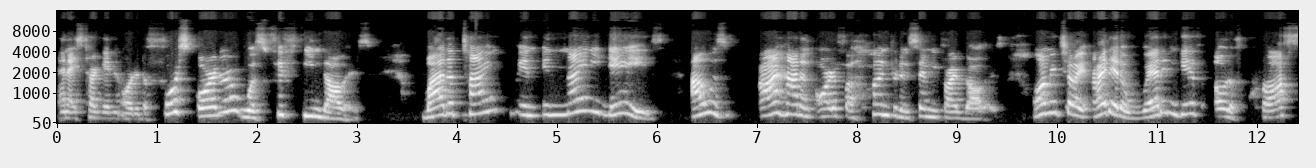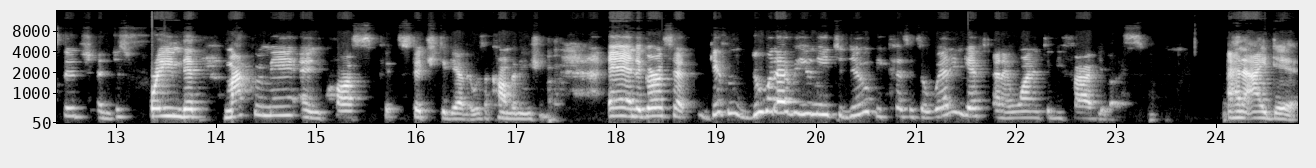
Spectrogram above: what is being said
And I started getting ordered. The first order was $15. By the time in, in 90 days, I was I had an order for $175. Let me tell you, I did a wedding gift out of cross stitch and just framed it macrame and cross stitch together. It was a combination. And the girl said, "Give me, do whatever you need to do because it's a wedding gift and I want it to be fabulous." And I did.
